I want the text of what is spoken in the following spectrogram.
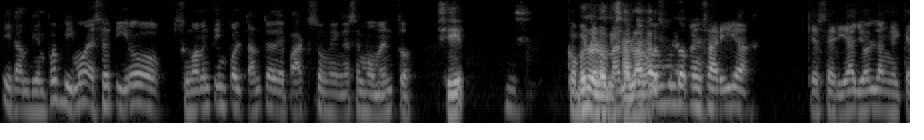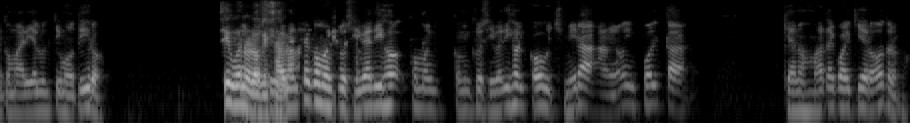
y también pues vimos ese tiro sumamente importante de Paxson en ese momento. Sí. Como que lo que todo el mundo pensaría que sería Jordan el que tomaría el último tiro. Sí, bueno, lo que se como inclusive dijo, como, como inclusive dijo el coach, mira, a mí no me importa que nos mate cualquier otro.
